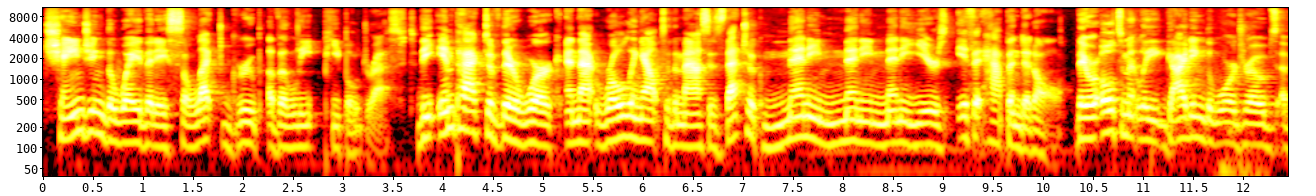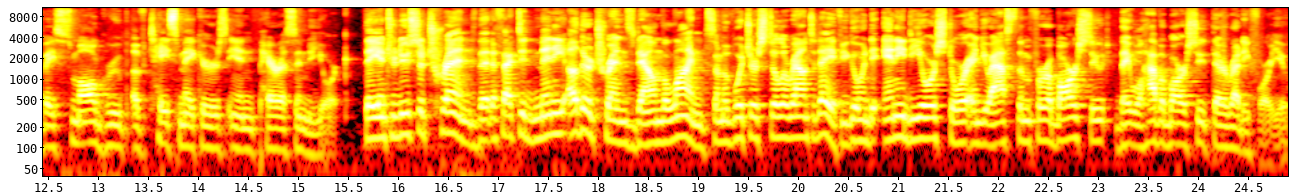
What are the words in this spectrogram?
changing the way that a select group of elite people dressed. The impact of their work and that rolling out to the masses, that took many, many, many years, if it happened at all. They were ultimately guiding the wardrobes of a small group of tastemakers in Paris and New York. They introduced a trend that affected many other trends down the line, some of which are still around today. If you go into any Dior store and you ask them for a bar suit, they will have a bar suit there ready for you.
